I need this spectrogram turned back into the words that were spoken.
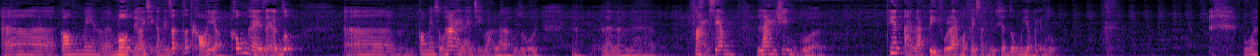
À, comment là một nếu anh chị cảm thấy rất rất khó hiểu không hề dễ ứng dụng. À, comment số 2 là anh chị bảo là ôi rồi là, là là là phải xem livestream của thiên tài là tỷ phú là bậc thầy soạn nước trần dung mới hiểu cách ứng dụng. Đúng không?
